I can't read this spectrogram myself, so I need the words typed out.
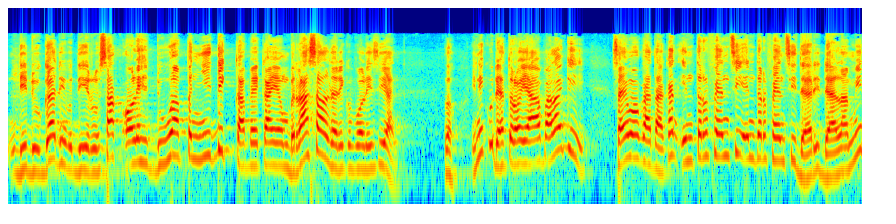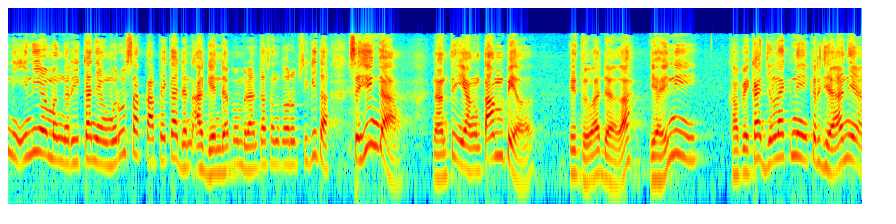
diduga di- dirusak oleh dua penyidik KPK yang berasal dari kepolisian. Loh, ini kuda Troya apa lagi? Saya mau katakan intervensi-intervensi dari dalam ini, ini yang mengerikan, yang merusak KPK dan agenda pemberantasan korupsi kita. Sehingga nanti yang tampil itu adalah, ya ini KPK jelek nih kerjaannya.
